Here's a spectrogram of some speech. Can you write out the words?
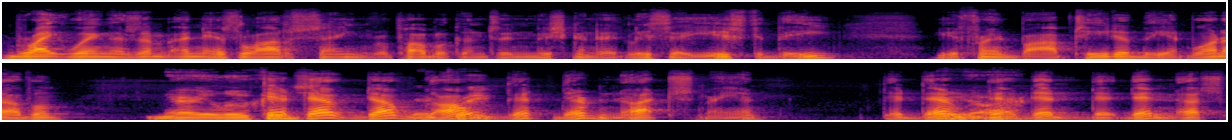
right wingers, and there's a lot of sane Republicans in Michigan, at least there used to be. Your friend Bob Teeter being one of them. Mary They're, Lucas. they're, they're, They're great. they're, they're nuts, man. They're, they're, They they're, they're, they're, they're nuts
